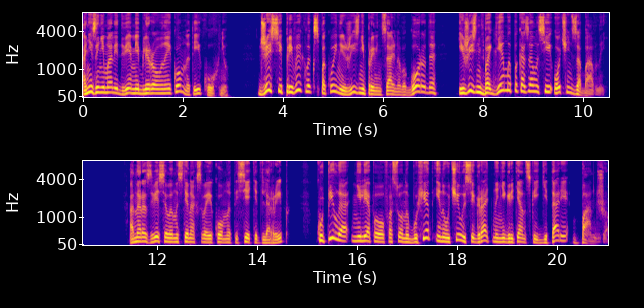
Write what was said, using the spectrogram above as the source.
Они занимали две меблированные комнаты и кухню. Джесси привыкла к спокойной жизни провинциального города, и жизнь богемы показалась ей очень забавной. Она развесила на стенах своей комнаты сети для рыб, купила нелепого фасона буфет и научилась играть на негритянской гитаре банджо.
